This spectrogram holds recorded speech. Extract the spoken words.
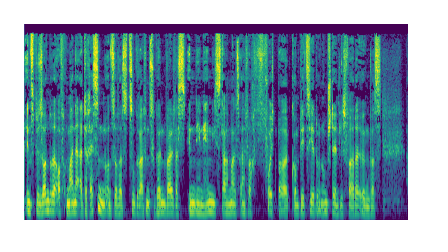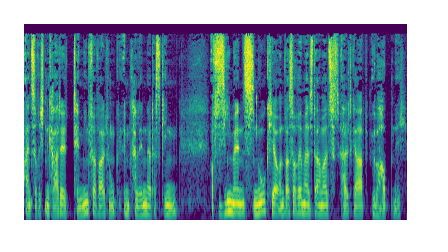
insbesondere auf meine Adressen und sowas zugreifen zu können, weil das in den Handys damals einfach furchtbar kompliziert und umständlich war, da irgendwas einzurichten. Gerade Terminverwaltung im Kalender, das ging auf Siemens, Nokia und was auch immer es damals halt gab, überhaupt nicht.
